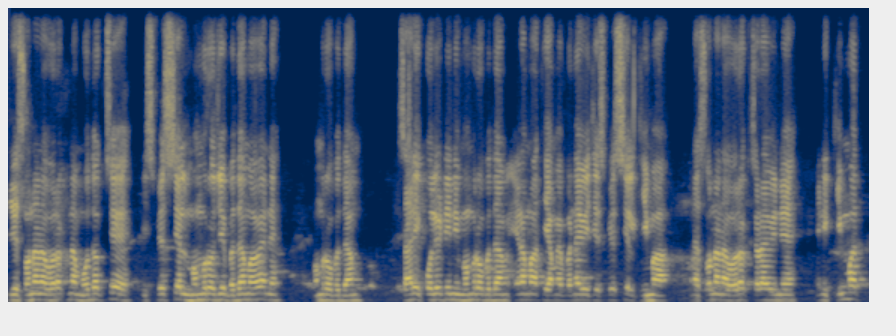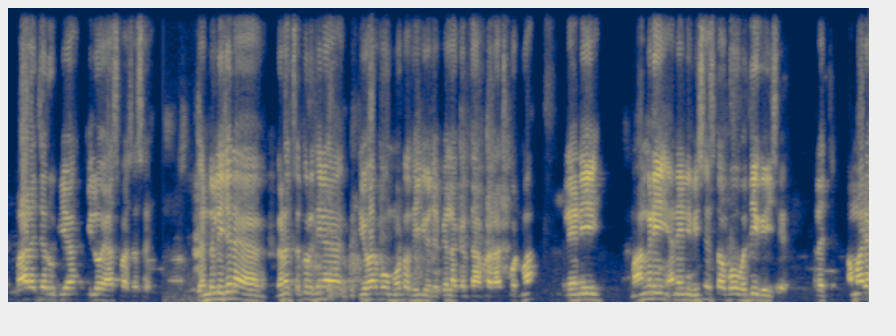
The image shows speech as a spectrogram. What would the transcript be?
જે સોનાના વરખના મોદક છે, એ સ્પેશિયલ મમરો જે બદામ આવે ને, મમરો બદામ, સારી ક્વોલિટીની મમરો બદામ, એનામાંથી અમે બનાવીએ છીએ સ્પેશિયલ ઘીમાં. અને સોનાના વરખ ચડાવીને એની કિંમત બાર હજાર રૂપિયા કિલો આસપાસ હશે. જનરલી છે ને, ગણેશ ચતુર્થીનો તહેવાર બહુ મોટો થઈ ગયો છે, પહેલા કરતા આપણા રાજકોટમાં. એટલે એની માંગણી અને એની વિશેષતાઓ બહુ વધી ગઈ છે. એટલે અમારે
